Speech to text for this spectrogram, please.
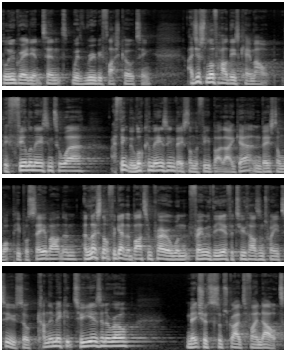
blue gradient tint with ruby flash coating. I just love how these came out. They feel amazing to wear. I think they look amazing based on the feedback that I get and based on what people say about them. And let's not forget that Barton Perreira won Frame of the Year for 2022, so can they make it two years in a row? Make sure to subscribe to find out.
